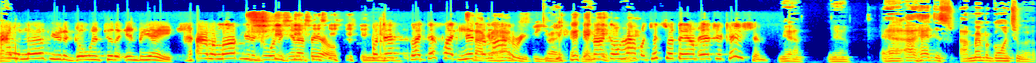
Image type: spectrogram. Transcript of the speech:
I would love for you to go into the NBA. I would love for you to go in the NFL. But that's like that's like hitting the lottery. Right. It's not gonna happen. Get your damn education. Yeah, yeah. Uh, I had this. I remember going to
